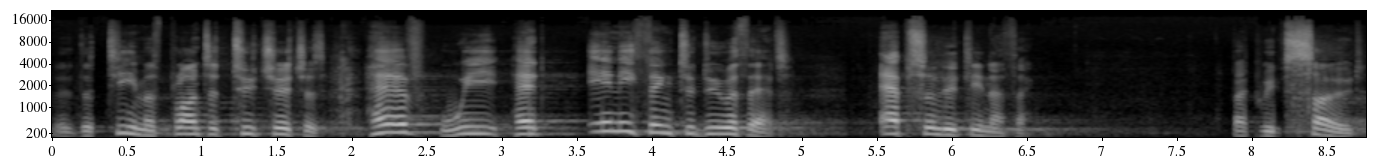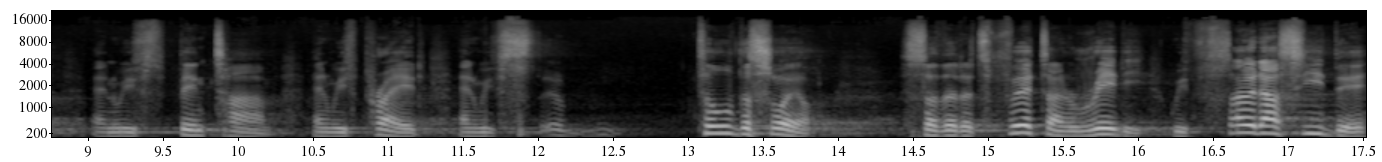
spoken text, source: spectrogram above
The team has planted two churches. Have we had anything to do with that? Absolutely nothing. But we've sowed and we've spent time and we've prayed and we've uh, tilled the soil so that it's fertile and ready. We've sowed our seed there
